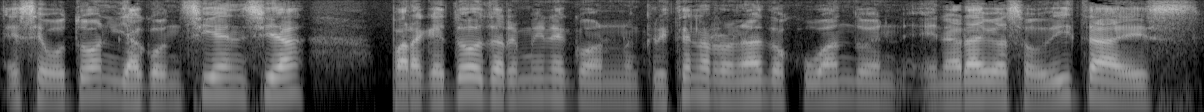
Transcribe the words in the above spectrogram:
ese botón y a conciencia para que todo termine con Cristiano Ronaldo jugando en, en Arabia Saudita es,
